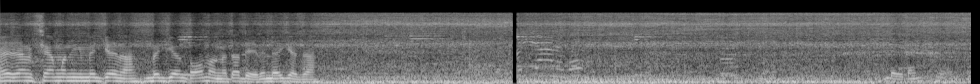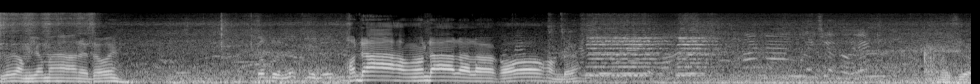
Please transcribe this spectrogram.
Đây đang xem con bên kia nào. Bên kia có mà người ta để bên đấy kìa ra để Cái dòng Yamaha này thôi. Honda Hồng Honda là là có khoảng đấy. 10 triệu. Nổi lên 10 triệu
